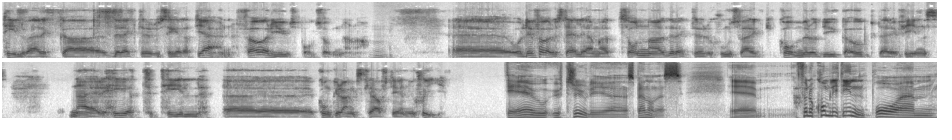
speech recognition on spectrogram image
tillverka direktreducerat järn för ljusbågsugnarna. Mm. Eh, och det föreställer jag mig att sådana direktreduktionsverk kommer att dyka upp där det finns närhet till eh, konkurrenskraftig energi. Det är ju utrolig eh, spännande. Eh, for att komma litt inn på ehm, um,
